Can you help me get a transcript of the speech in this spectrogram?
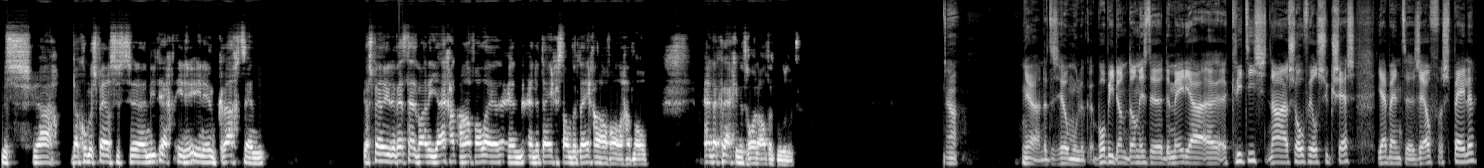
Dus ja, dan komen spelers niet echt in, in hun kracht. En dan speel je een wedstrijd waarin jij gaat aanvallen en, en de tegenstander tegen aanvallen gaat lopen. En dan krijg je het gewoon altijd moeilijk. Ja. Ja, dat is heel moeilijk. Bobby, dan, dan is de, de media uh, kritisch na zoveel succes. Jij bent uh, zelf speler.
